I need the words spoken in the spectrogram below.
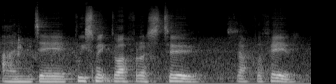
and uh, please make dua for us too. Jazakallah khair.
